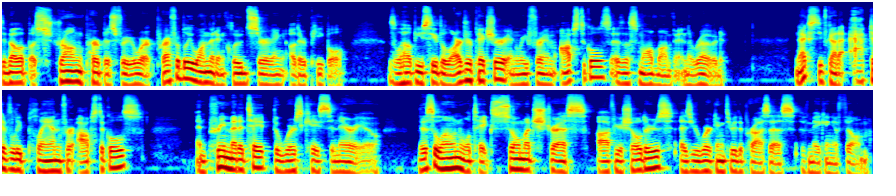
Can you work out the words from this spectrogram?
develop a strong purpose for your work, preferably one that includes serving other people. This will help you see the larger picture and reframe obstacles as a small bump in the road. Next, you've got to actively plan for obstacles and premeditate the worst case scenario. This alone will take so much stress off your shoulders as you're working through the process of making a film.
